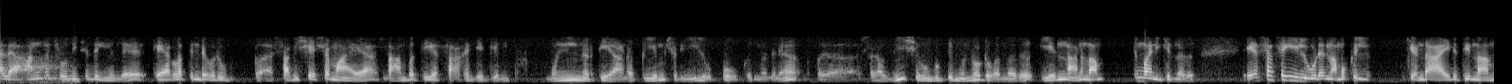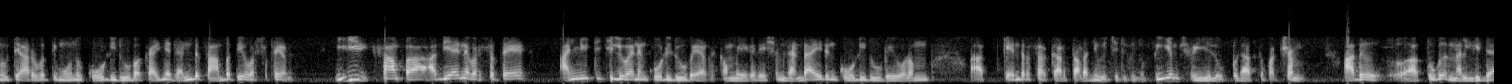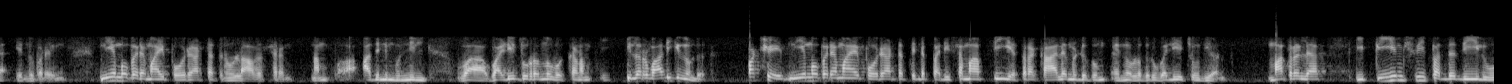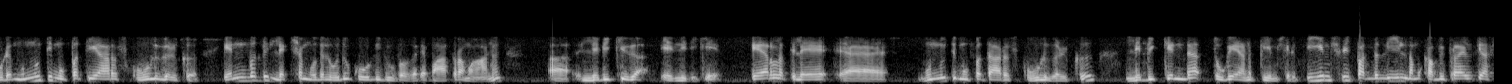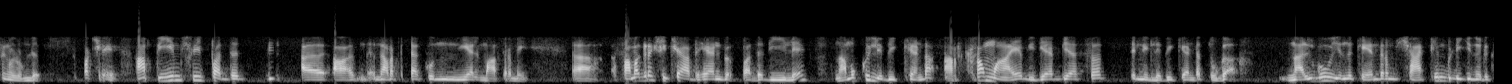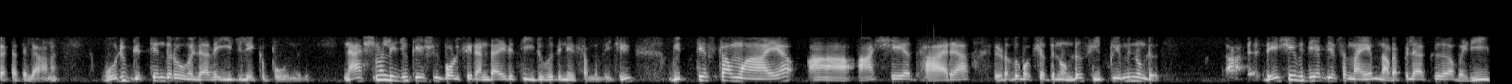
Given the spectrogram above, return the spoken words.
അല്ല അങ്ങ് ചോദിച്ചതിൽ കേരളത്തിന്റെ ഒരു സവിശേഷമായ സാമ്പത്തിക സാഹചര്യം മുന്നിൽ നിർത്തിയാണ് പി എം ശ്രീയിൽ ഒപ്പുവെക്കുന്നതിന് വി ശിവൻകുട്ടി മുന്നോട്ട് വന്നത് എന്നാണ് നാം തീരുമാനിക്കുന്നത്. എസ് എസ് ഐയിലൂടെ നമുക്ക് ലഭിക്കേണ്ട ആയിരത്തി നാനൂറ്റി അറുപത്തി മൂന്ന് കോടി രൂപ കഴിഞ്ഞ രണ്ട് സാമ്പത്തിക വർഷത്തെയാണ്. ഈ അധ്യയന വർഷത്തെ അഞ്ഞൂറ്റി ചില്ലുവാനം കോടി രൂപയടക്കം ഏകദേശം രണ്ടായിരം കോടി രൂപയോളം കേന്ദ്ര സർക്കാർ തടഞ്ഞു വെച്ചിരിക്കുന്നു പി എം ശ്രീയിൽ ഒപ്പിടാത്ത പക്ഷം അത് തുക നൽകില്ല എന്ന് പറയുന്നു. നിയമപരമായ പോരാട്ടത്തിനുള്ള അവസരം നം അതിന് മുന്നിൽ വഴി തുറന്നു വെക്കണം ചിലർ വാദിക്കുന്നുണ്ട്. പക്ഷേ നിയമപരമായ പോരാട്ടത്തിന്റെ പരിസമാപ്തി എത്ര കാലമെടുക്കും എന്നുള്ളതൊരു വലിയ ചോദ്യമാണ്. മാത്രമല്ല ഈ പി എം ശ്രീ പദ്ധതിയിലൂടെ മുന്നൂറ്റി മുപ്പത്തിയാറ് സ്കൂളുകൾക്ക് എൺപത് ലക്ഷം മുതൽ ഒരു കോടി രൂപ വരെ മാത്രമാണ് ലഭിക്കുക എന്നിരിക്കെ. കേരളത്തിലെ മുന്നൂറ്റി മുപ്പത്തി ആറ് സ്കൂളുകൾക്ക് ലഭിക്കേണ്ട തുകയാണ് P M Shri. P M Shri പദ്ധതിയിൽ നമുക്ക് അഭിപ്രായ വ്യത്യാസങ്ങളുണ്ട്. പക്ഷേ ആ പി എം ശ്രീ പദ്ധതി നടപ്പിലാക്കുന്നിയാൽ മാത്രമേ സമഗ്ര ശിക്ഷാ അഭിയാൻ പദ്ധതിയിലെ നമുക്ക് ലഭിക്കേണ്ട അർഹമായ വിദ്യാഭ്യാസത്തിന് ലഭിക്കേണ്ട തുക നൽകൂ എന്ന് കേന്ദ്രം ശാഠ്യം പിടിക്കുന്ന ഒരു ഘട്ടത്തിലാണ് ഒരു ഗത്യന്തരവുമില്ലാതെ ഇതിലേക്ക് പോകുന്നത്. നാഷണൽ എഡ്യൂക്കേഷൻ പോളിസി രണ്ടായിരത്തി ഇരുപതിനെ സംബന്ധിച്ച് വ്യത്യസ്തമായ ആശയധാര ഇടതുപക്ഷത്തിനുണ്ട് സി പി എമ്മിനുണ്ട് ദേശീയ വിദ്യാഭ്യാസ നയം നടപ്പിലാക്കുക വഴി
